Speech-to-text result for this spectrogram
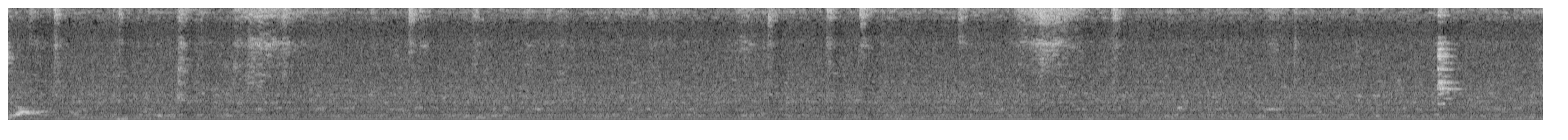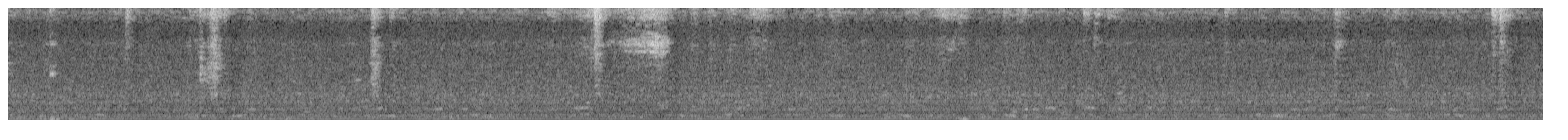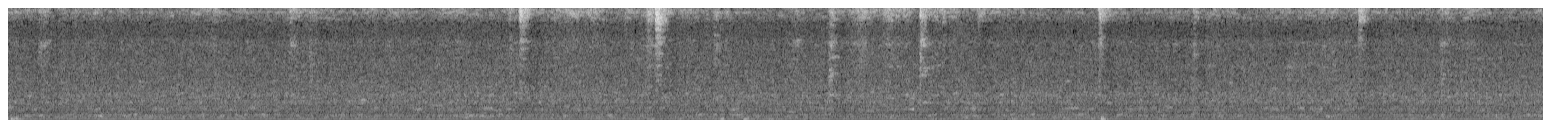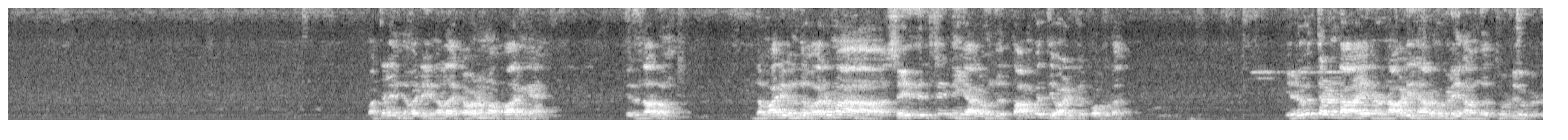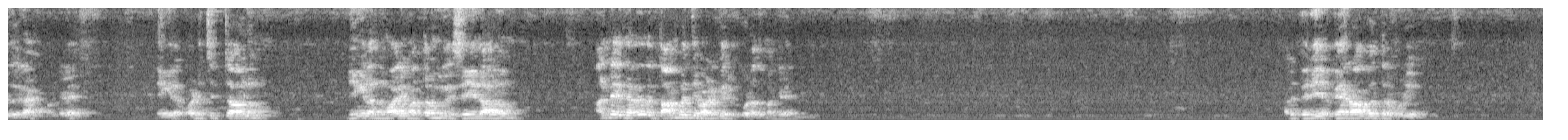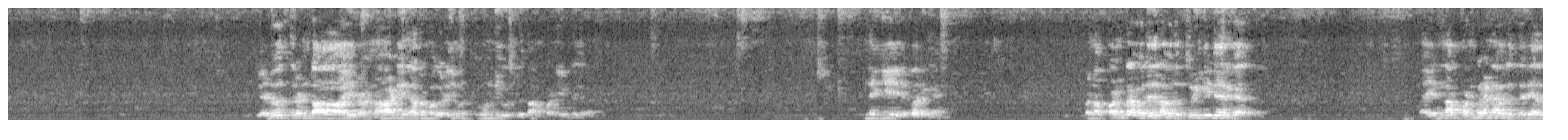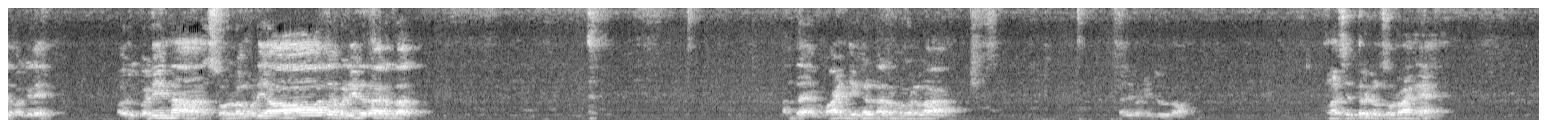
you. மக்களே இந்த மாதிரி நல்லா கவனமாக பாருங்கள் இருந்தாலும் இந்த மாதிரி வந்து வருமா செய்துட்டு நீ யாரும் வந்து தாம்பத்திய வாழ்க்கை போகக்கூடாது. எழுபத்தி ரெண்டாயிரம் நாடி நரம்புகளையும் நான் வந்து தூண்டி விட்டுடுகிறேன் மக்களே. நீங்கள் படிச்சிட்டாலும் நீங்கள் அந்த மாதிரி மற்றவங்களுக்கு செய்தாலும் அன்றைய நேரத்தில் தாம்பத்திய வாழ்க்கை இருக்கக்கூடாது மக்களே. அது பெரிய பேராபத்தில் முடியும். எழுபத்தி ரெண்டாயிரம் நாடி நரம்புகளையும் தூண்டி விட்டு தான் பண்ணிட்டு இருக்கிறேன் இன்னைக்கு பாருங்க. இப்போ நான் பண்ற ஒரு இதில் அவர் தூங்கிட்டே இருக்காரு. நான் என்ன பண்றேன்னு அவருக்கு தெரியாது மக்களே. அவருக்கு வழின்னா சொல்ல முடியாத வழியில தான் இருந்தார். அந்த பாயிண்டிகள் நரம்புகள்லாம் சரி பண்ணிட்டு இருக்கிறோம். ஆனால் சித்தர்கள் சொல்றாங்க.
